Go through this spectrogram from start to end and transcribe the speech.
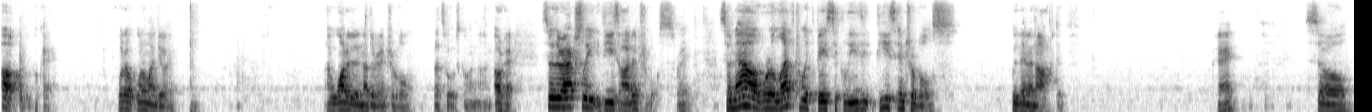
Oh, okay. What, what am I doing? I wanted another interval. That's what was going on. Okay, so they're actually these odd intervals, right? So now we're left with basically these intervals within an octave. Okay, so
